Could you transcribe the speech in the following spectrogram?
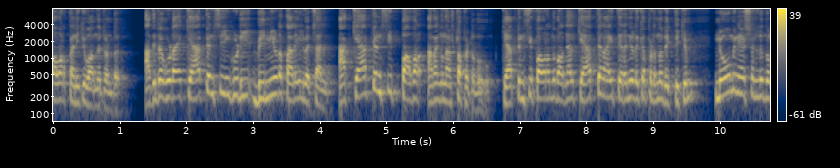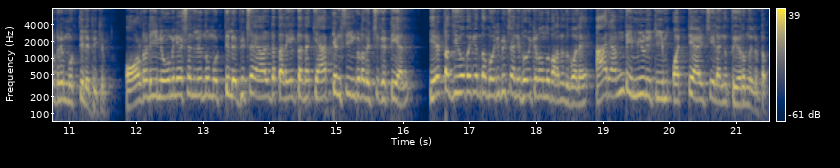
പവർ തനിക്ക് വന്നിട്ടുണ്ട്. അതിന്റെ കൂടെ ക്യാപ്റ്റൻസിയും കൂടി ബിന്നിയുടെ തലയിൽ വെച്ചാൽ ആ ക്യാപ്റ്റൻസി പവർ അതങ്ങ് നഷ്ടപ്പെട്ടു പോകും. ക്യാപ്റ്റൻസി പവർ എന്ന് പറഞ്ഞാൽ ക്യാപ്റ്റനായി തിരഞ്ഞെടുക്കപ്പെടുന്ന വ്യക്തിക്കും നോമിനേഷനിൽ നിന്നൊരു മുക്തി ലഭിക്കും. ഓൾറെഡി നോമിനേഷനിൽ നിന്നും മുക്തി ലഭിച്ച അയാളുടെ തലയിൽ തന്നെ ക്യാപ്റ്റൻസിയും കൂടെ വെച്ച് കെട്ടിയാൽ ഇരട്ട ജീവപര്യന്തം ഒരുമിച്ച് അനുഭവിക്കണമെന്ന് പറഞ്ഞതുപോലെ ആ രണ്ട് ഇമ്മ്യൂണിറ്റിയും ഒറ്റയാഴ്ചയിൽ അങ്ങ് തീർന്നു കിട്ടും.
